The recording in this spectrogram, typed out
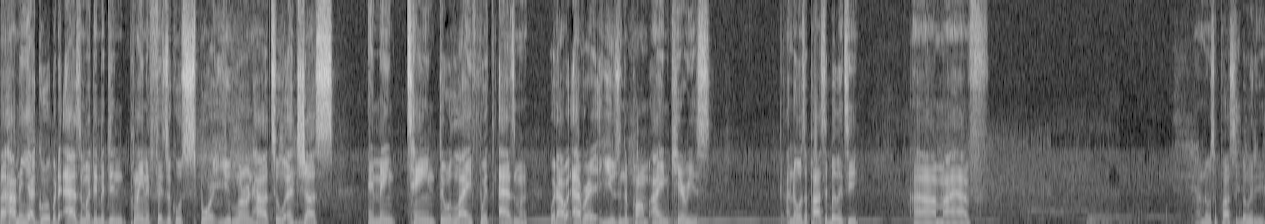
like how many of y'all grew up with asthma, then but then playing a physical sport, you learn how to adjust and maintain through life with asthma without ever using the pump? I am curious. I know it's a possibility. Um, I have. I know it's a possibility.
